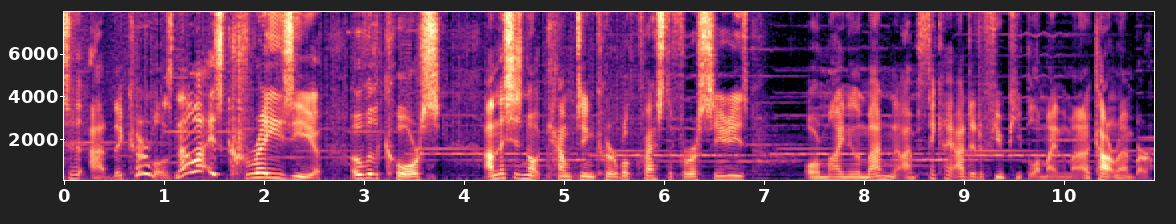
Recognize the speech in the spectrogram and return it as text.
to add their Kerbals. Now that is crazy over the course, and this is not counting Kerbal Quest, the first series, or Mining the Mun. I think I added a few people on Mining the Mun, I can't remember.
